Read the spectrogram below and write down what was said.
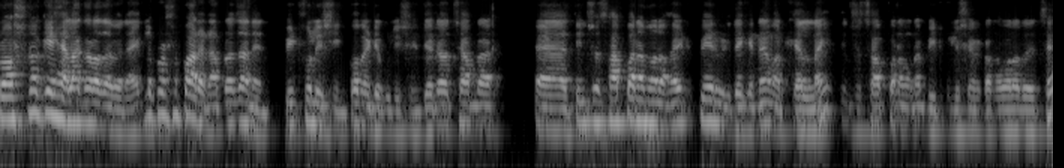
প্রশ্নকে হেলা করা যাবে না? এগুলো প্রশ্ন পারেন আপনারা জানেন বিট পুলিশিং কমেডি পুলিশিং যেটা হচ্ছে আমরা তিনশো ছাপ্পান্ন মনে হয় পের দেখে নেই আমার খেয়াল নাই। তিনশো ছাপ্পান্ন মনে বিট পুলিশিং এর কথা বলা রয়েছে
